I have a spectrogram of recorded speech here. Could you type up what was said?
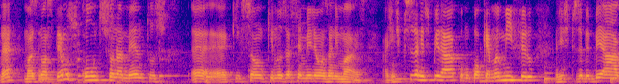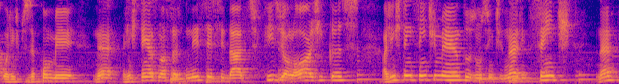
né? Mas nós temos condicionamentos é, é, que são que nos assemelham aos animais. A gente precisa respirar como qualquer mamífero, a gente precisa beber água, a gente precisa comer, né? A gente tem as nossas necessidades fisiológicas, a gente tem sentimentos no sentido, né? A gente sente, né?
